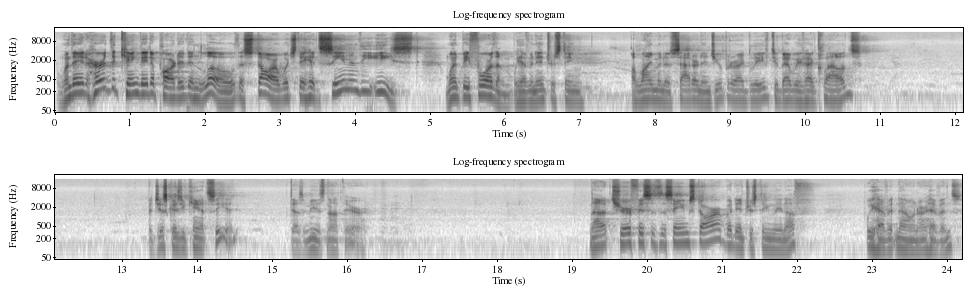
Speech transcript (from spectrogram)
When they had heard the king, they departed, and lo, the star which they had seen in the east went before them. We have an interesting alignment of Saturn and Jupiter, I believe. Too bad we've had clouds. But just because you can't see it doesn't mean it's not there. Not sure if this is the same star, but interestingly enough, we have it now in our heavens.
